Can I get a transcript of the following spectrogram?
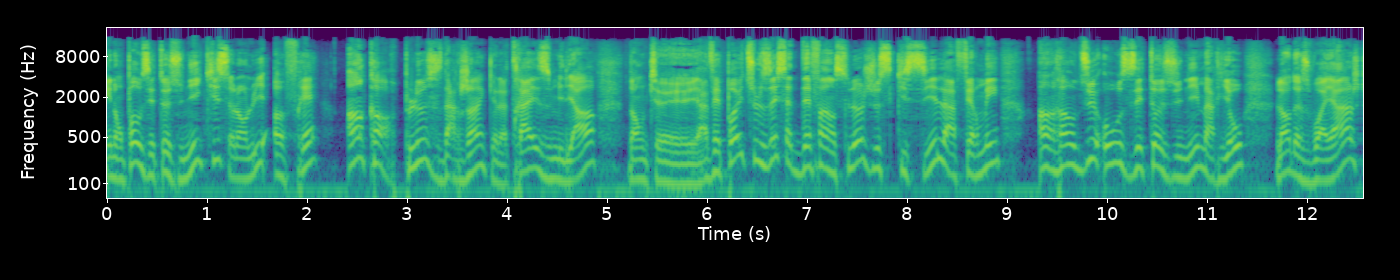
et non pas aux États-Unis, qui, selon lui, offrait encore plus d'argent que le 13 milliards. Donc, euh, il avait pas utilisé cette défense-là jusqu'ici. Il l'a affirmé en rendu aux États-Unis, Mario, lors de ce voyage.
